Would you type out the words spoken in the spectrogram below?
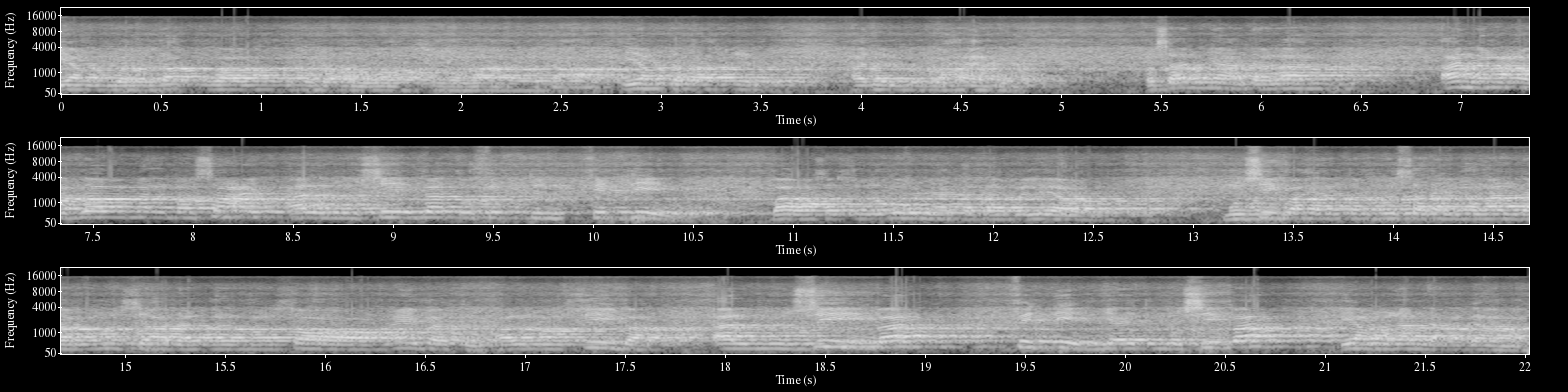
yang bertakwa kepada Allah Subhanahu wa taala. Yang terakhir hadir berbahagia. Pesannya adalah an a'zamal masa'ib al-musibatu fid din. Bahwa sesungguhnya kata beliau musibah yang terbesar yang melanda manusia adalah al-masa'ibatu al-musibah al-musibah fid din yaitu musibah yang melanda agama.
